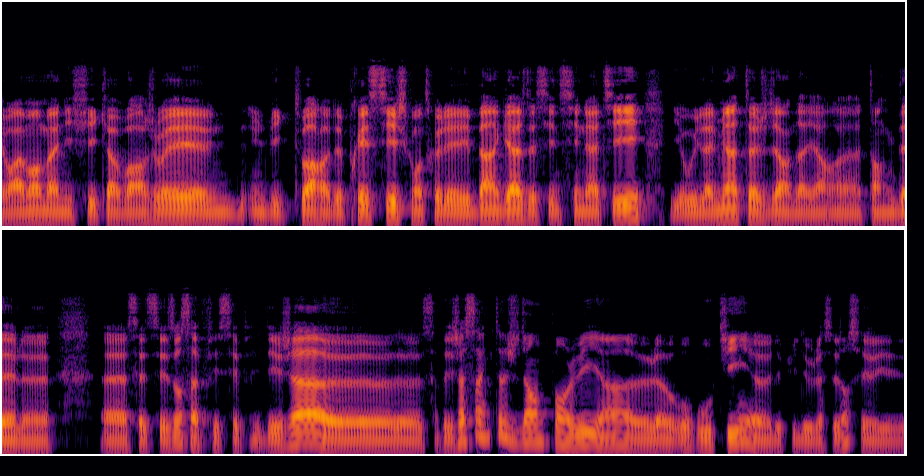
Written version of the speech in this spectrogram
vraiment magnifique à voir jouer. Une, victoire de prestige contre les Bengals de Cincinnati, où il a mis un touchdown d'ailleurs, euh, Tank Dell, euh, cette saison. Ça fait, déjà, ça fait déjà 5 touchdowns pour lui, hein, au rookie, depuis de la saison. C'est,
